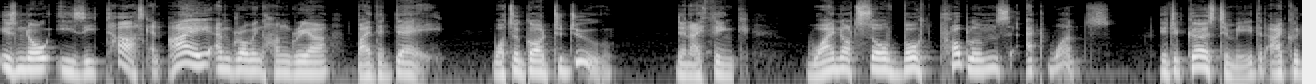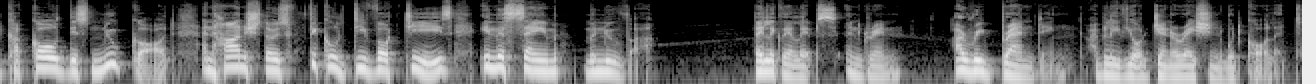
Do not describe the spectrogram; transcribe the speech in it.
is no easy task, and I am growing hungrier by the day. What's a god to do? Then I think, why not solve both problems at once? It occurs to me that I could cuckold this new god and harness those fickle devotees in the same maneuver. They lick their lips and grin. A rebranding, I believe your generation would call it.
